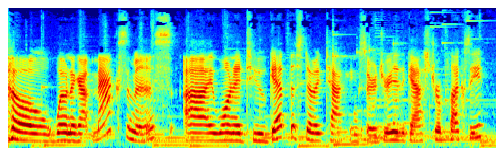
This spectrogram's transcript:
So when I got Maximus, I wanted to get the stomach tacking surgery, the gastropexy,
